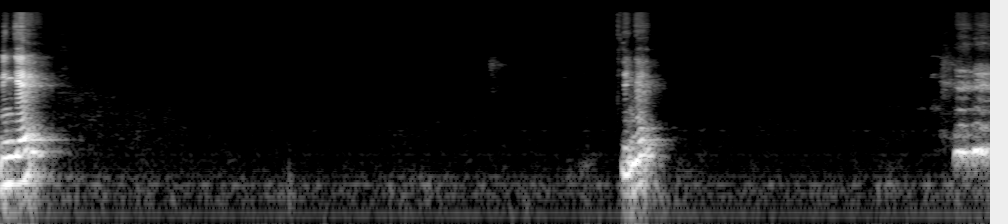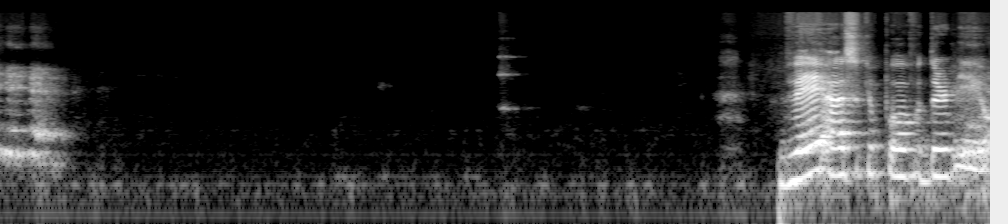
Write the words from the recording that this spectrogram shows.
Ninguém? Ninguém? Vê, acho que o povo dormiu.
